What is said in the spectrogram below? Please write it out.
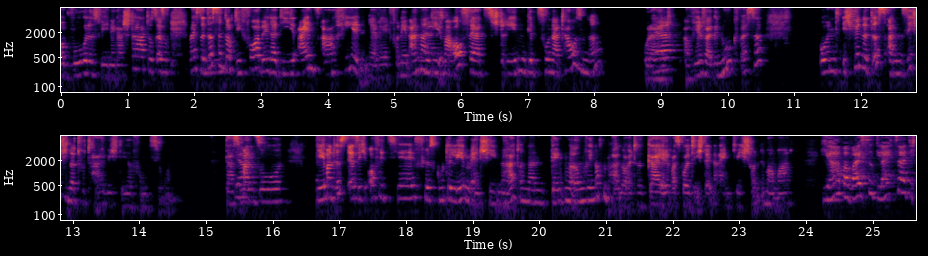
obwohl es weniger Status. Also, weißt du, das Mhm. sind doch die Vorbilder, die 1A fehlen in der Welt. Von den anderen, Ja, die immer aufwärts streben, gibt's Hunderttausende. Oder Ja. halt auf jeden Fall genug, weißt du? Und ich finde das an sich eine total wichtige Funktion. Dass Ja. man so jemand ist, der sich offiziell fürs gute Leben entschieden hat und dann denken irgendwie noch ein paar Leute, geil, was wollte ich denn eigentlich schon immer mal? Ja, aber weißt du, gleichzeitig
